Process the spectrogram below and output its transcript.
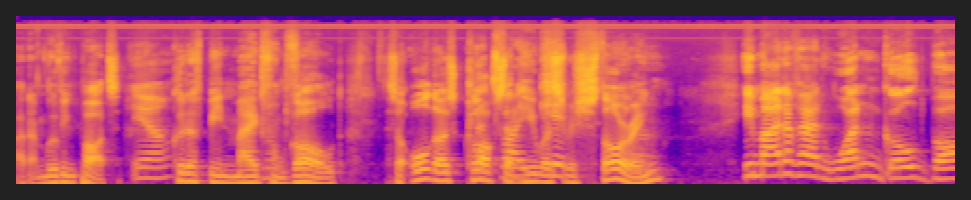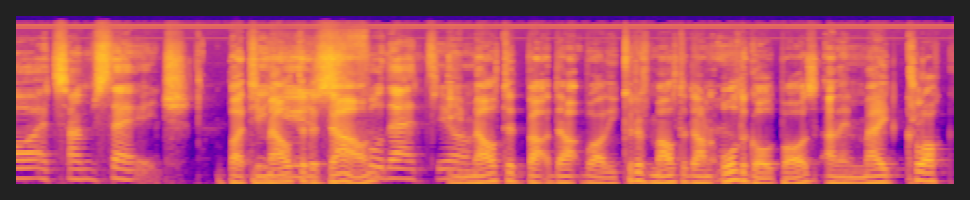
I don't know, moving parts. Yeah. could have been made from gold. So all those clocks that he was kept- restoring, He might have had one gold bar at some stage. but he melted it down. for that. Yeah. He melted ba- down. Well, he could have melted down all the gold bars and then made clock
